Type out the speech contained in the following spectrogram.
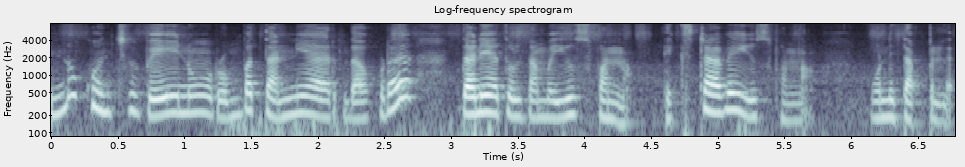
இன்னும் கொஞ்சம் வேணும். ரொம்ப தண்ணியாக இருந்தால் கூட தனியாத்தூள் நம்ம யூஸ் பண்ணலாம். எக்ஸ்ட்ராவே யூஸ் பண்ணலாம். ஒன்றும் தப்பில்லை.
